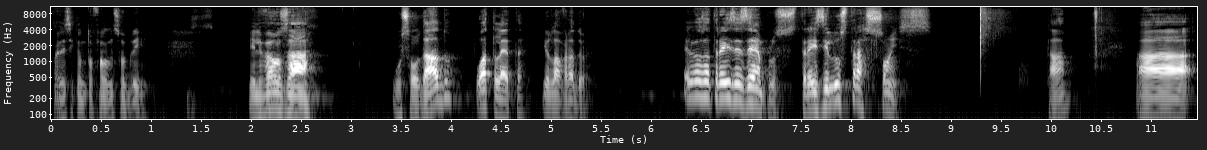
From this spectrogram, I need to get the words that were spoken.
parecer que eu não estou falando sobre. Ele vai usar o soldado, o atleta e o lavrador. Ele vai usar três exemplos, três ilustrações, tá? Ah,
